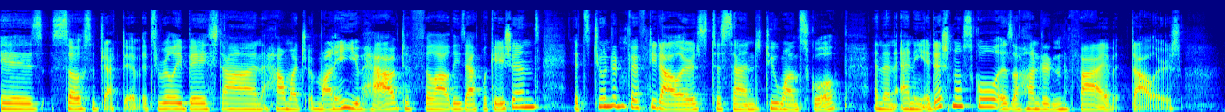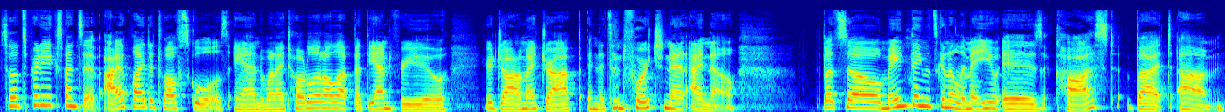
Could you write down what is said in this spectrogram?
is so subjective. It's really based on how much money you have to fill out these applications. It's $250 to send to one school, and then any additional school is $105. So it's pretty expensive. I applied to 12 schools, and when I total it all up at the end for you, your jaw might drop, and it's unfortunate, I know. But so, main thing that's to limit you is cost. But um,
